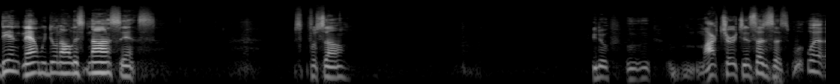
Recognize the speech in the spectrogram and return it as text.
then now we're doing all this nonsense for some. you know, my church and such and such. Well,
